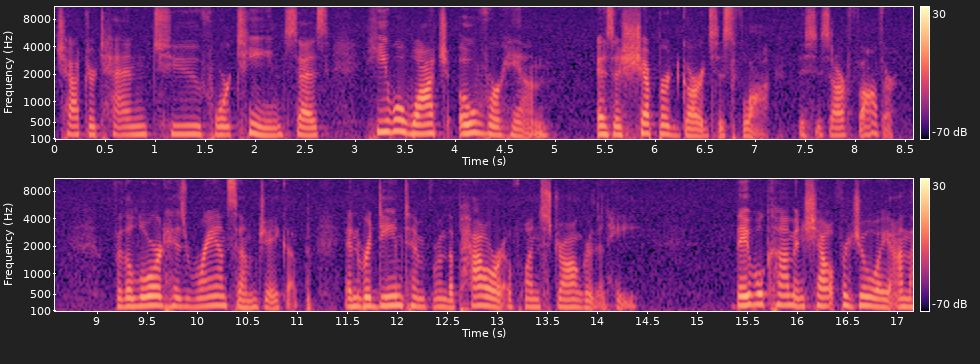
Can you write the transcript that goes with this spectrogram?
chapter 10 to 14 says, "He will watch over him as a shepherd guards his flock." This is our Father. For the Lord has ransomed Jacob and redeemed him from the power of one stronger than he. They will come and shout for joy on the,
